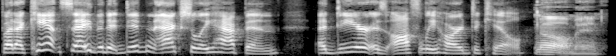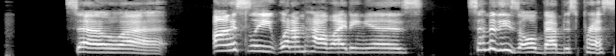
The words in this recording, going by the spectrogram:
But I can't say that it didn't actually happen. A deer is awfully hard to kill. Oh, man. So, uh, honestly, what I'm highlighting is some of these old Baptist press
